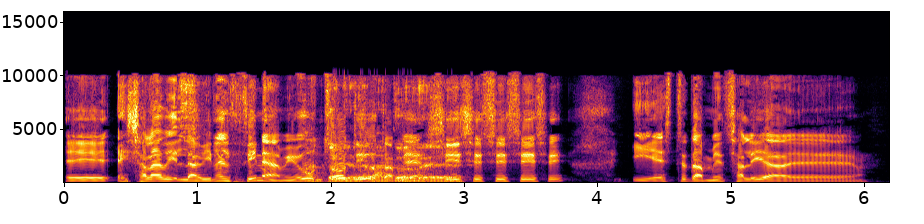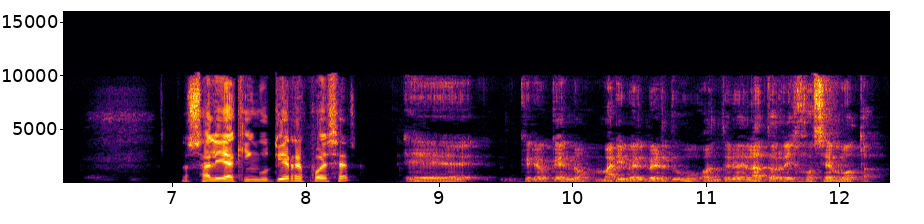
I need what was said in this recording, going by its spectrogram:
Eh, esa la vi, la vi en el cine, a mí me gustó, Antonio tío, también. Torre. Sí, sí, sí, sí, sí. Y este también salía. Eh... ¿No salía King Gutiérrez, puede ser? Eh, creo que no. Maribel Verdú, Antonio de la Torre y José Mota.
